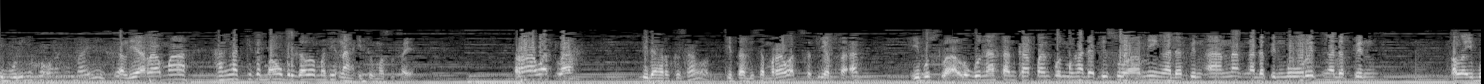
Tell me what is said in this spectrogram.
ibu ini kok orang yang baik sekali ya, ramah, hangat kita mau bergaul sama dia. Nah, itu maksud saya. Rawatlah, tidak harus ke salon. Kita bisa merawat setiap saat. Ibu selalu gunakan kapan pun menghadapi suami, ngadapin anak, ngadapin murid, ngadapin kalau ibu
